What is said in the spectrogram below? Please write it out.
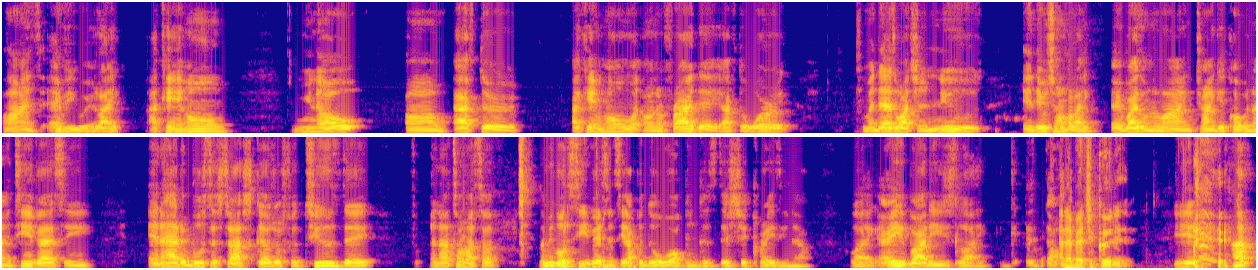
lines everywhere. Like I came home, you know, um, after I came home on a Friday after work. My dad's watching the news, and they were talking about like everybody's on the line trying to get COVID nineteen vaccine, and I had a booster shot scheduled for Tuesday, and I told myself, let me go to CVS and see if I could do a walk in because this shit crazy now. Like everybody's like, And I bet you couldn't. yeah, huh?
